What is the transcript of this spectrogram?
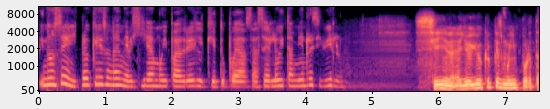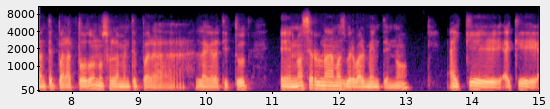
no sé, creo que es una energía muy padre el que tú puedas hacerlo y también recibirlo. Sí, yo, yo creo que es muy importante para todo, no solamente para la gratitud, eh, no hacerlo nada más verbalmente, ¿no? Hay que, hay que,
